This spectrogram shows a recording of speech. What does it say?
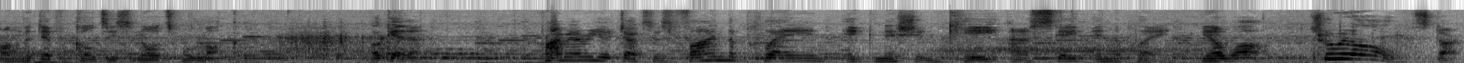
on the difficulties in order to unlock them. Okay then. Primary objectives: find the plane ignition key and escape in the plane. You know what? Screw it all. Start.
